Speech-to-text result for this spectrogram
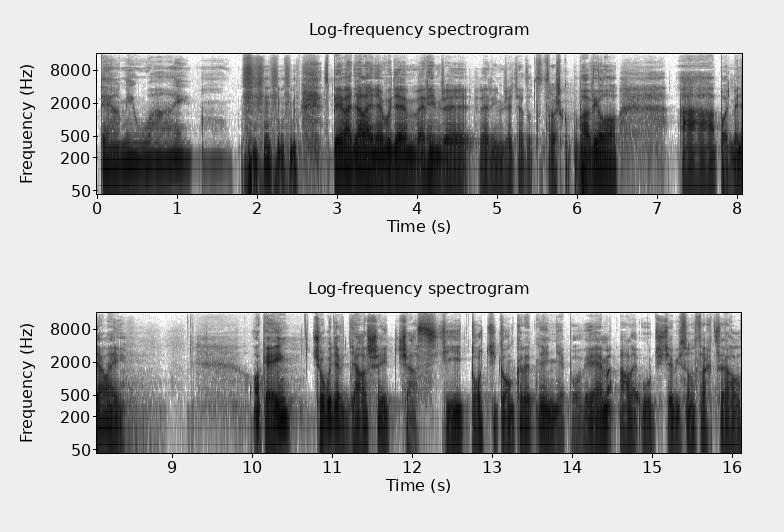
Tell me why. Spievať ďalej nebudem, verím že, verím, že ťa toto trošku pobavilo a poďme ďalej. OK, čo bude v ďalšej časti, to ti konkrétne nepoviem, ale určite by som sa chcel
